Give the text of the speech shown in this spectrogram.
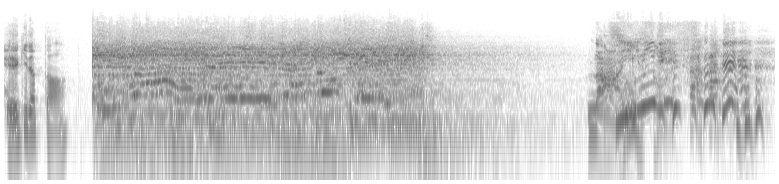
平気だった？何地味ですね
